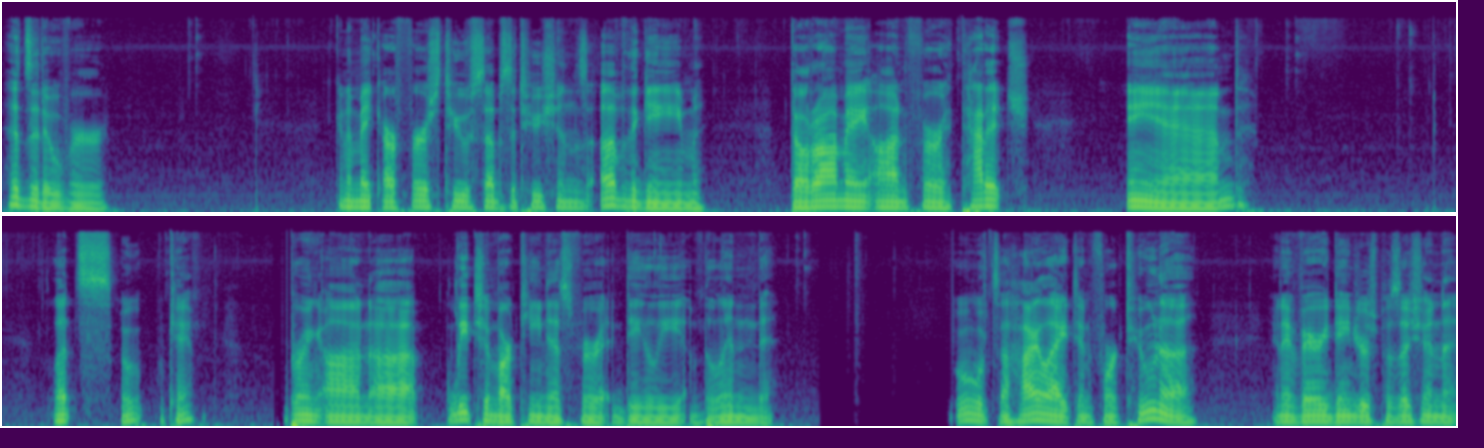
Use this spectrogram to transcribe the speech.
heads it over. Gonna make our first two substitutions of the game. Daramy on for Tadic, and let's, oh, okay. Bring on uh, Licha Martinez for Daley Blind. Ooh, it's a highlight, and Fortuna in a very dangerous position.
